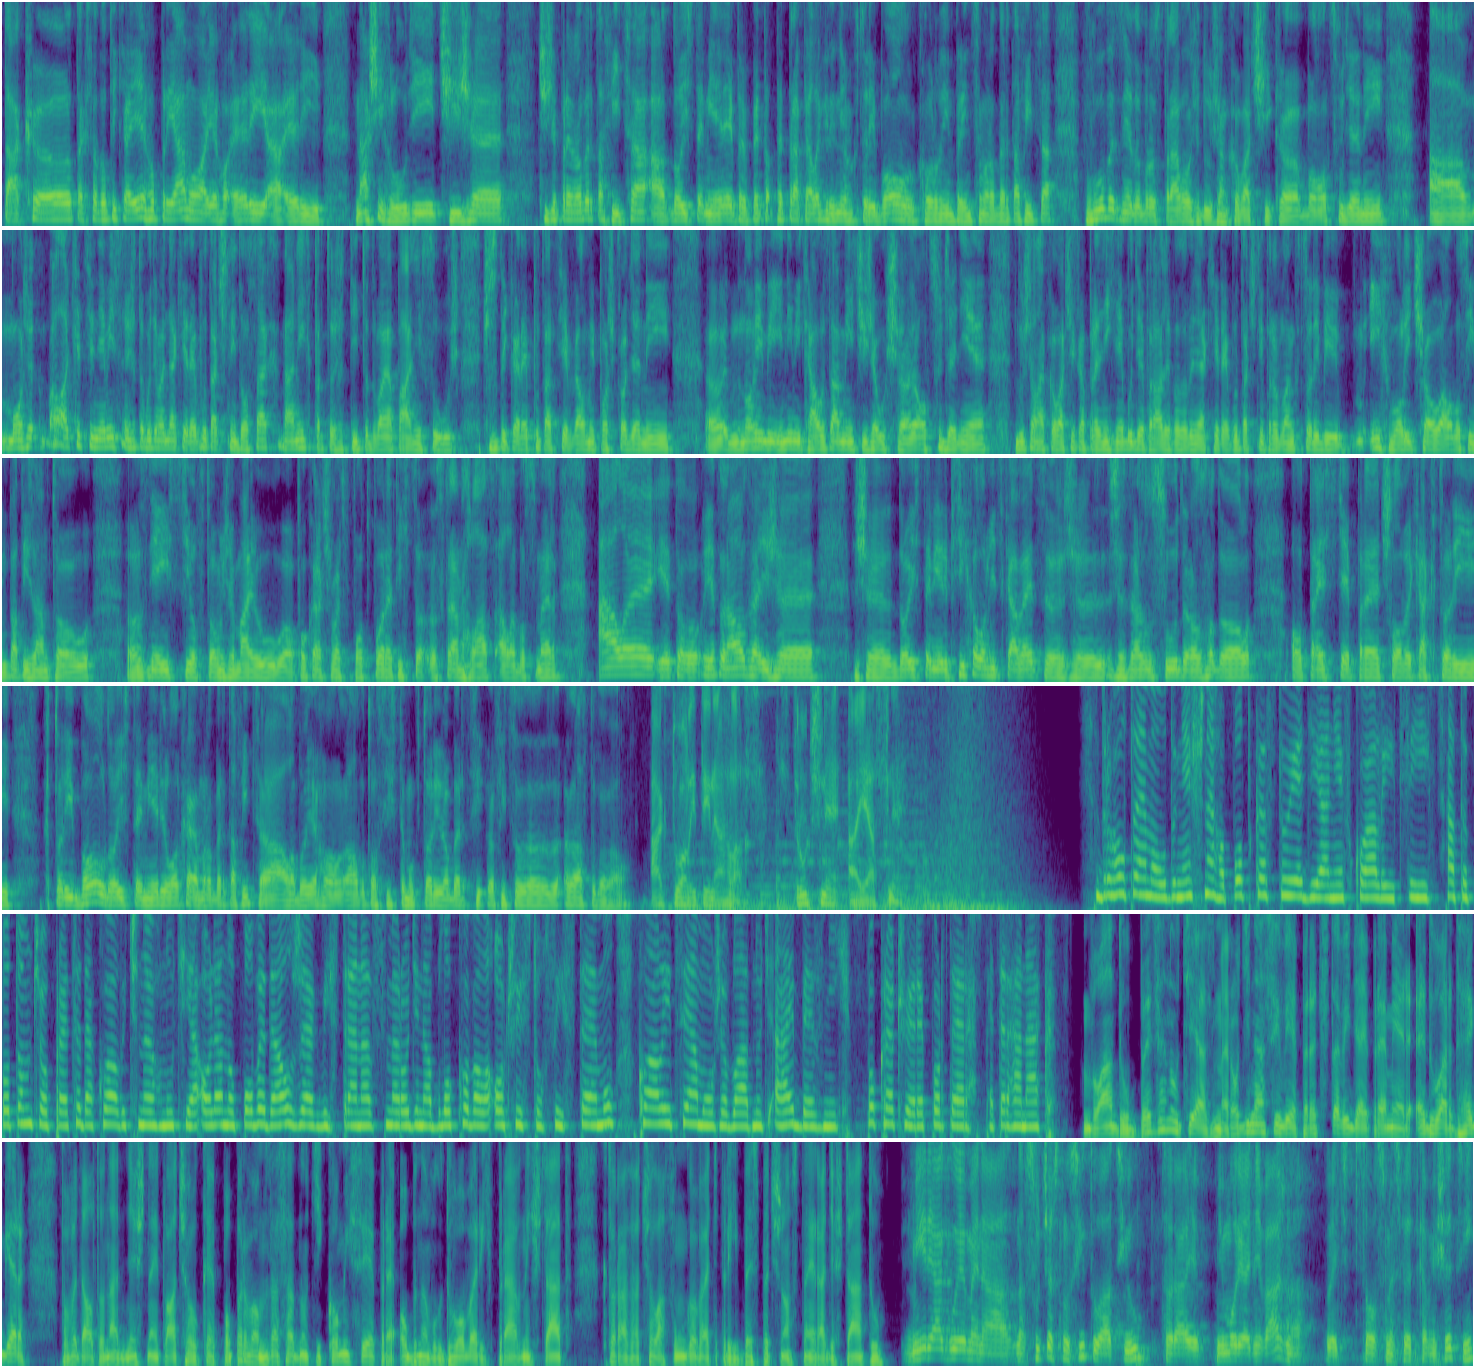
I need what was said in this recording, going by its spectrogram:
tak, e, tak sa dotýka jeho priamo a jeho éry a éry našich ľudí, čiže, čiže pre Roberta Fica a do istej miery pre Petra Pellegriniho, ktorý bol korunným princom Roberta Fica, vôbec nie je dobrou správou, že Dušan Kovačík e, bol odsudený a môže, ale keď si nemyslím, že to bude mať nejaký reputačný dosah na nich, pretože títo dvaja páni sú už, čo sa týka reputácie, veľmi poškodení e, mnohými inými kauzami, čiže už e, odsudenie Dušana Kovačika pre nich nebude pravdepodobne nejaký reputačný problém, ktorý by ich voličov alebo sympatizantov e, zneistil v tom, že majú pokračovať v podpore týchto stran hlas alebo smer. Ale je to, je to naozaj, že, že do istej miery psychologická vec, že, že zrazu súd rozhodol o treste pre človeka, ktorý, ktorý bol do istej miery lokajom Roberta Fica alebo, jeho, alebo toho systému ktorý Robert Fico zastupoval. Aktuality na hlas. Stručne a jasne. Druhou témou dnešného podcastu je dianie v koalícii. A to potom, čo predseda koaličného hnutia Oľano povedal, že ak by strana Smerodina blokovala očistu systému, koalícia môže vládnuť aj bez nich. Pokračuje reportér Peter Hanák. Vládu bez hnutia sme rodina si vie predstaviť aj premiér Eduard Heger. Povedal to na dnešnej tlačovke po prvom zasadnutí Komisie pre obnovu dôvery v právny štát, ktorá začala fungovať pri Bezpečnostnej rade štátu. My reagujeme na, na súčasnú situáciu, ktorá je mimoriadne vážna, veď to sme svedkami všetci.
